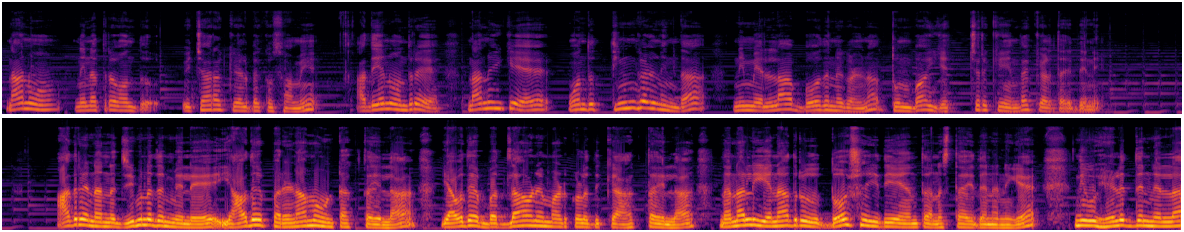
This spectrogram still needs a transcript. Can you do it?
ನಾನು ನಿನ್ನ ಹತ್ರ ಒಂದು ವಿಚಾರ ಕೇಳಬೇಕು ಸ್ವಾಮಿ. ಅದೇನು ಅಂದರೆ, ನಾನು ಹೀಗೆ ಒಂದು ತಿಂಗಳಿನಿಂದ ನಿಮ್ಮೆಲ್ಲ ಬೋಧನೆಗಳನ್ನ ತುಂಬ ಎಚ್ಚರಿಕೆಯಿಂದ ಕೇಳ್ತಾ ಇದ್ದೀನಿ. ಆದರೆ ನನ್ನ ಜೀವನದ ಮೇಲೆ ಯಾವುದೇ ಪರಿಣಾಮ ಉಂಟಾಗ್ತಾ ಇಲ್ಲ, ಯಾವುದೇ ಬದಲಾವಣೆ ಮಾಡ್ಕೊಳ್ಳೋದಕ್ಕೆ ಆಗ್ತಾ ಇಲ್ಲ. ನನ್ನಲ್ಲಿ ಏನಾದರೂ ದೋಷ ಇದೆಯೇ ಅಂತ ಅನ್ನಿಸ್ತಾ ಇದೆ ನನಗೆ. ನೀವು ಹೇಳಿದ್ದನ್ನೆಲ್ಲ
